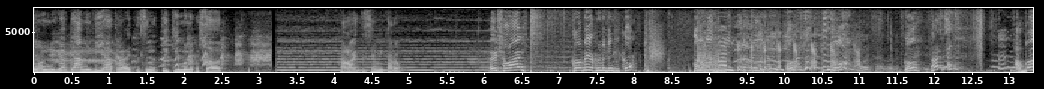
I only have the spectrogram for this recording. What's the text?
তোর নিগাকে আমি বিয়া করা হইতেছি না। তুই কি মনে করছ? খারাপ হইতেছি আমি খারাপ। এই সবাই কবে এখন দেখি কো আব্বা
